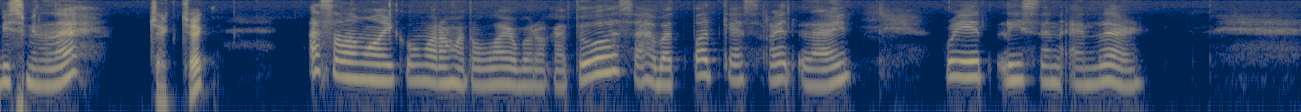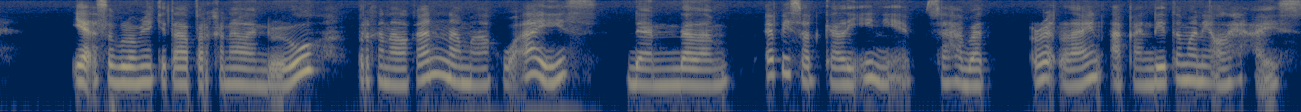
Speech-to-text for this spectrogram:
Bismillah. Cek cek. Assalamualaikum warahmatullahi wabarakatuh. Sahabat podcast Redline, read, listen, and learn. Ya, sebelumnya kita perkenalan dulu. Perkenalkan nama aku Ais dan dalam episode kali ini sahabat Redline akan ditemani oleh Ais.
